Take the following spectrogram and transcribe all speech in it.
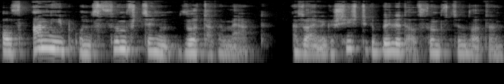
auf Anhieb uns 15 Wörter gemerkt. Also eine Geschichte gebildet aus 15 Wörtern.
